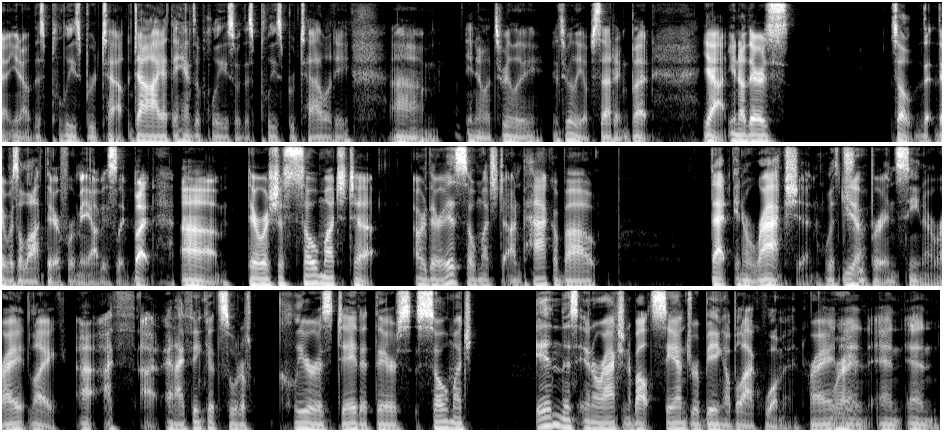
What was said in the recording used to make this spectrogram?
uh, you know, this police brutal die at the hands of police or this police brutality, um, you know, it's really, it's really upsetting. But yeah, you know, there's, so th- there was a lot there for me, obviously, but um, there was just so much to, or there is so much to unpack about that interaction with Yeah. Trooper Encinia, right? Like, I, I, I, and I think it's sort of clear as day that there's so much in this interaction about Sandra being a black woman, right? Right. And and and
